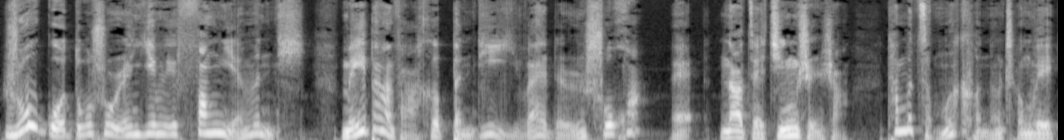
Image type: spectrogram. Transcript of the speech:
如果读书人因为方言问题没办法和本地以外的人说话，哎，那在精神上。他们怎么可能成为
